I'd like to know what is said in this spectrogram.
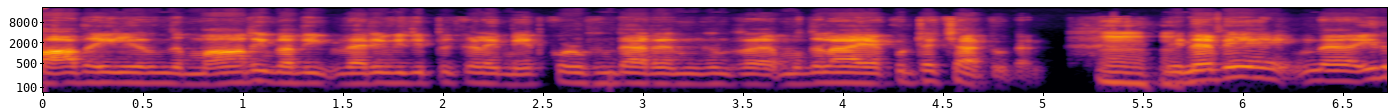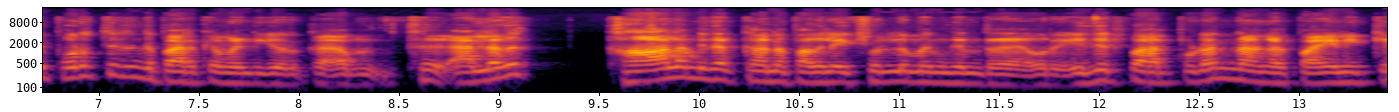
பாதையில் இருந்து மாறி வரி வரி விதிப்புகளை மேற்கொள்கின்றார் என்கின்ற முதலாய குற்றச்சாட்டுடன். எனவே இது பொறுத்திருந்து பார்க்க வேண்டிய ஒரு அல்லது காலம் இதற்கான பதிலை சொல்லும் என்கின்ற ஒரு எதிர்பார்ப்புடன் நாங்கள் பயணிக்க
